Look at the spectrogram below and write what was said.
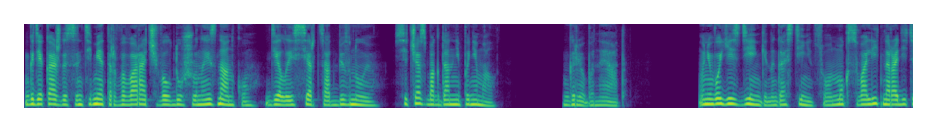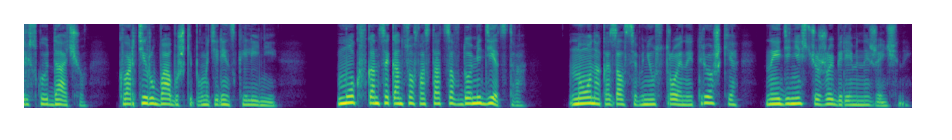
где каждый сантиметр выворачивал душу наизнанку, делая из сердца отбивную, сейчас Богдан не понимал. Грёбаный ад. У него есть деньги на гостиницу, он мог свалить на родительскую дачу, квартиру бабушки по материнской линии. Мог, в конце концов, остаться в доме детства. Но он оказался в неустроенной трёшке наедине с чужой беременной женщиной.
